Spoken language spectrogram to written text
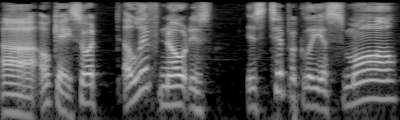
Uh, okay, so a, a lift note is is typically a small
